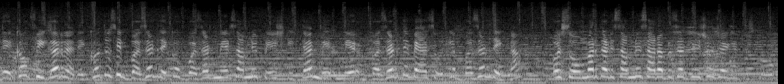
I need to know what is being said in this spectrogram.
ਦੇਖੋ ਫਿਗਰ ਹੈ ਦੇਖੋ ਤੁਸੀਂ ਬਜਟ ਦੇਖੋ ਬਜਟ ਮੇਰੇ ਸਾਹਮਣੇ ਪੇਸ਼ ਕੀਤਾ ਹੈ ਬਜਟ ਤੇ ਬਹਿਸ ਹੋ ਰਹੀ ਹੈ ਬਜਟ ਦੇਖਣਾ ਔਰ ਸੋਮਵਾਰ ਤੁਹਾਡੇ ਸਾਹਮਣੇ ਸਾਰਾ ਬਜਟ ਪੇਸ਼ ਹੋ ਜਾਏਗਾ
